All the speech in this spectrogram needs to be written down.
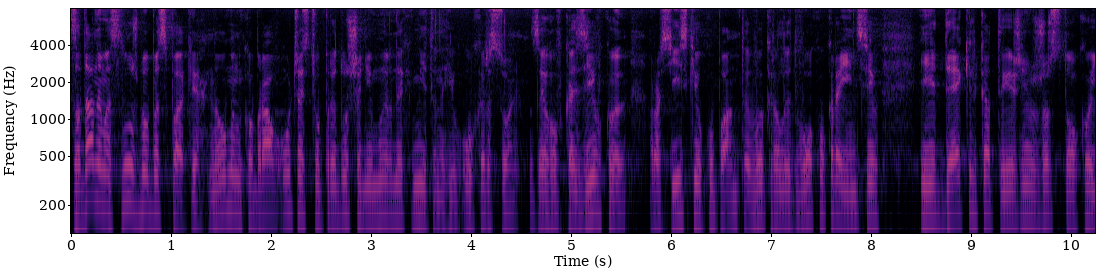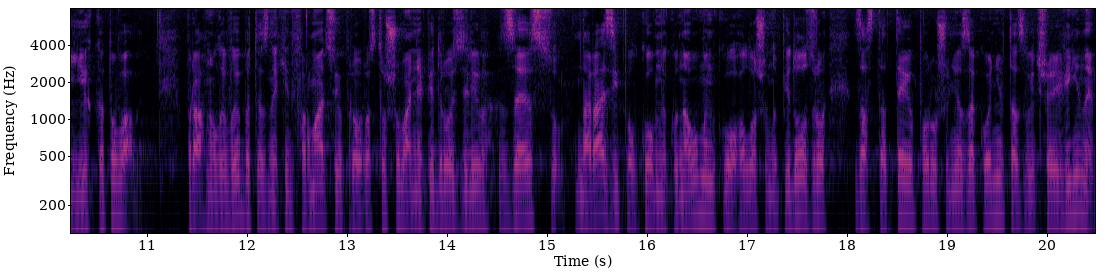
За даними Служби безпеки, Науменко брав участь у придушенні мирних мітингів у Херсоні. За його вказівкою, російські окупанти викрали двох українців і декілька тижнів жорстоко їх катували. Прагнули вибити з них інформацію про розташування підрозділів ЗСУ. Наразі полковнику Науменку оголошено підозру за статтею порушення законів та звичаї війни.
